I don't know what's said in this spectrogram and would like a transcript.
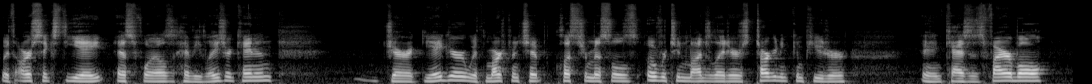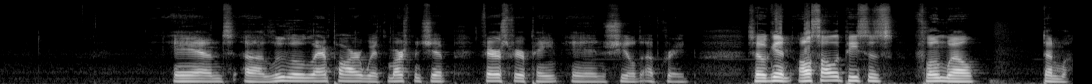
with R68 S foils, heavy laser cannon. Jarek Yeager with marksmanship, cluster missiles, overtune modulators, targeting computer, and Kaz's fireball. And uh, Lulu Lampar with marksmanship, ferrosphere paint, and shield upgrade. So again, all solid pieces, flown well, done well.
